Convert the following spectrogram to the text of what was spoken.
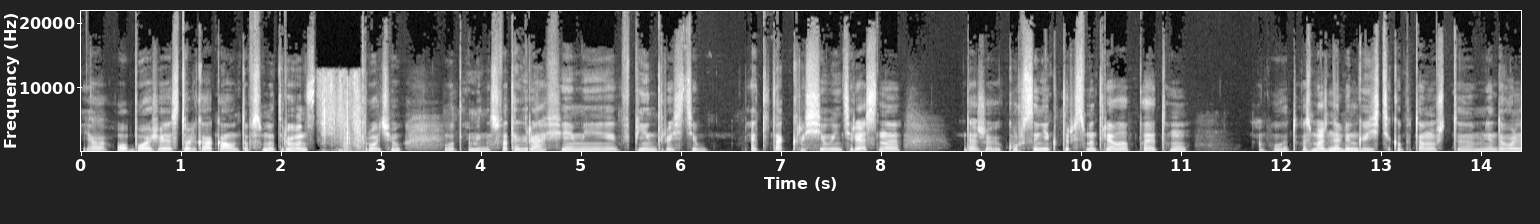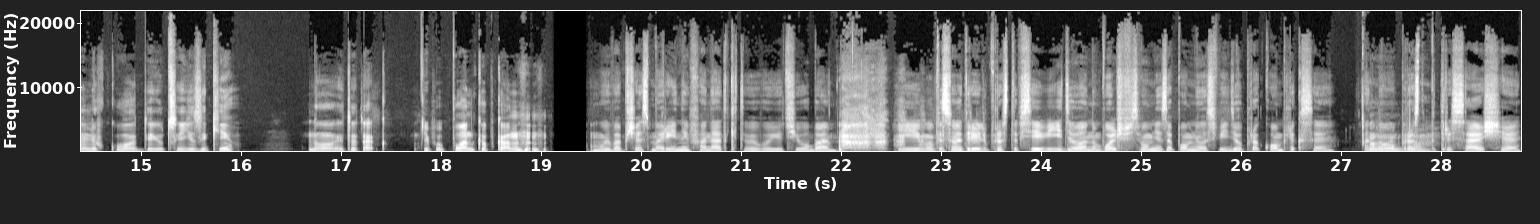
я, о боже, я столько аккаунтов смотрю в Инстаграме, впрочем. Вот именно с фотографиями в Пинтересте. Это так красиво, интересно. Даже курсы некоторые смотрела, поэтому... Вот. Возможно, лингвистика, потому что мне довольно легко даются языки. Но это так, типа план-капкан. Мы вообще с Мариной фанатки твоего Ютьюба, и мы посмотрели просто все видео, но больше всего мне запомнилось видео про комплексы. Оно Ой, просто да. потрясающее.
